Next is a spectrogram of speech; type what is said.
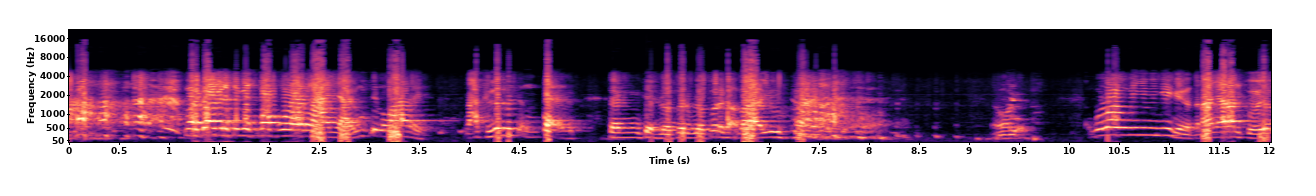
Mereka ada sing populer nanya, mesti laris. Nak gelem mesti entek, dan cek blober-blober gak bayu. Kulo wingi-wingi gitu, tenanyaran boyo.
